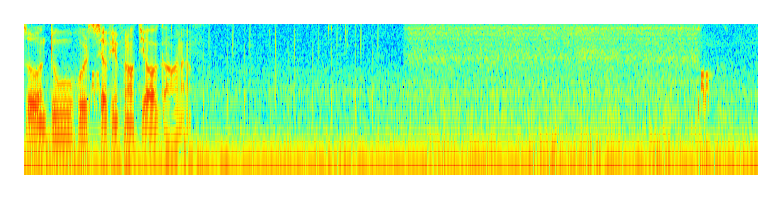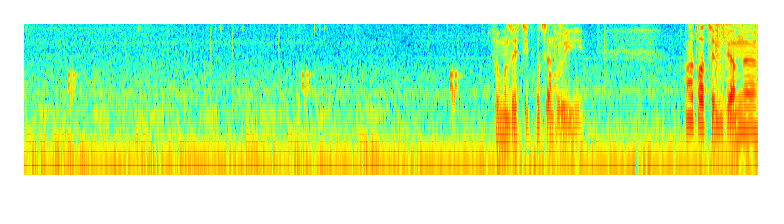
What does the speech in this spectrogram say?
So, und du holst dir auf jeden Fall noch die Organe. Prozent, ui. Aber trotzdem, wir haben eine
